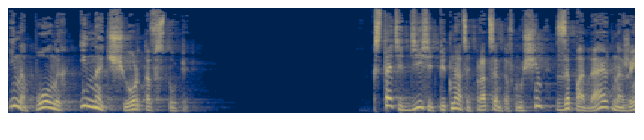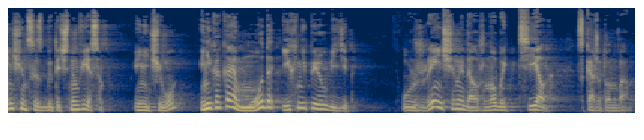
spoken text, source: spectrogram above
и на полных, и на чертов ступе. Кстати, 10-15% мужчин западают на женщин с избыточным весом. И ничего, и никакая мода их не переубедит. У женщины должно быть тело, скажет он вам.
